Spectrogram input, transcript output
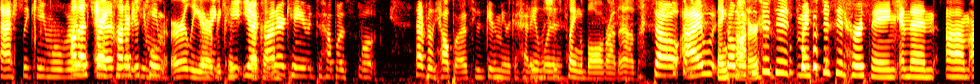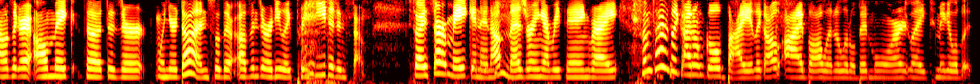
ashley came over Oh, that's right. Connor just came, over. earlier because Kate- yeah, okay. Connor came to help us. Well, not really help us. He was giving me like a headache. He was just playing a ball around the house. so I w- Thanks, so my sister did my sister did her thing, and then um I was like, all right, I'll make the dessert when you're done. So the oven's already like preheated and stuff. So I start making it. I'm measuring everything right. Sometimes like I don't go by it. Like I'll eyeball it a little bit more, like to make it a little bit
